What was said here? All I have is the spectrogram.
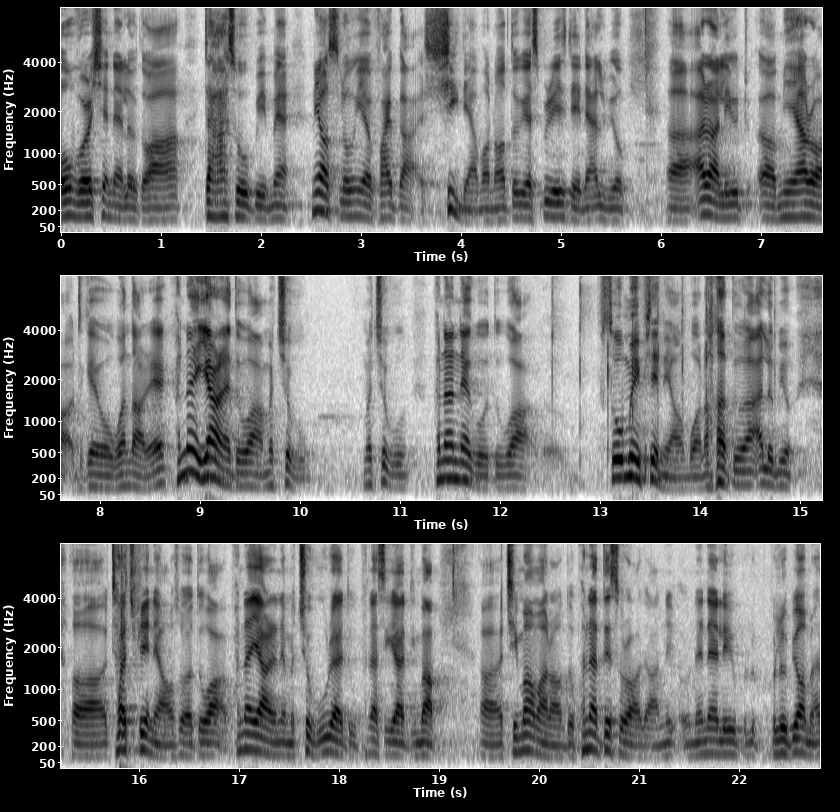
own version နဲ့လုပ်တော့ဒါဆိုပေမဲ့နှစ်ယောက်စလုံးရဲ့ vibe ကရှိနေတာပေါ့နော်သူရဲ့ spirit တွေနဲ့အဲ့လိုမျိုးအာအဲ့ဒါလေးအာမြင်ရတော့တကယ်ဝမ်းသာတယ်ဖက်နဲ့ရတယ်သူကမချစ်ဘူး မချစ်ဘူးဖနက်နဲ့ကို तू ကစိုးမိတ်ဖြစ်နေအောင်ပေါ့နော် तू ကအဲ့လိုမျိုးအာ touch ဖြစ်နေအောင်ဆိုတော့ तू ကဖနက်ရတယ်နဲ့မချစ်ဘူးတဲ့ तू ဖနက်စီကဒီမှာအာချိန်မမှာတော့ तू ဖနက်တစ်ဆိုတော့ဒါနည်းနည်းလေးဘယ်လိုပြောမလဲ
